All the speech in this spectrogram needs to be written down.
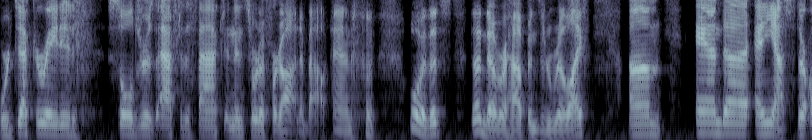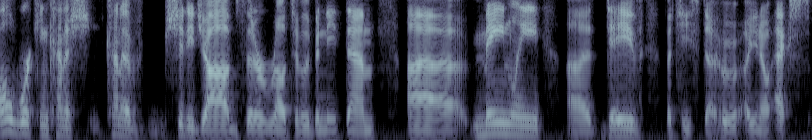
were decorated soldiers after the fact and then sort of forgotten about and boy that's that never happens in real life um, and uh, and yes they're all working kind of sh- kind of shitty jobs that are relatively beneath them. Uh, mainly uh, dave bautista who uh, you know ex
